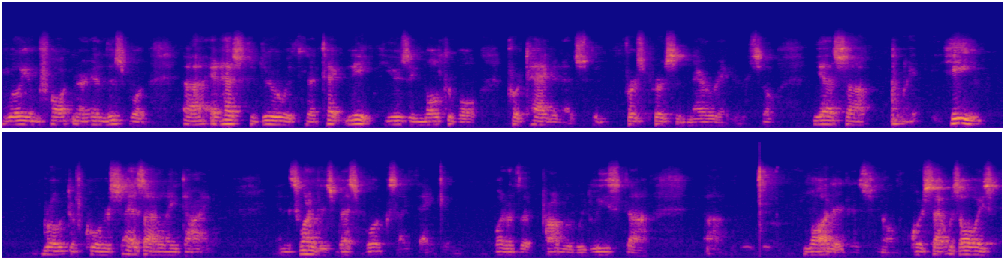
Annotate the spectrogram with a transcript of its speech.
William Faulkner in this book, uh, it has to do with the technique using multiple protagonists first person narrator. So, yes, uh, he wrote, of course, As I Lay Dying. And it's one of his best books, I think, and one of the probably least uh, uh, lauded. As you know, of course, that was always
